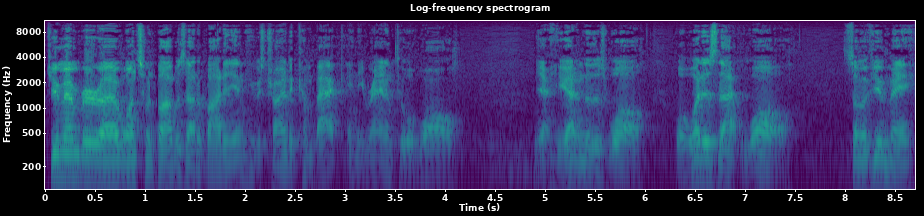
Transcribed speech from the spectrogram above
Do you remember uh, once when Bob was out of body and he was trying to come back and he ran into a wall? Yeah, he got into this wall. Well, what is that wall? Some of you may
